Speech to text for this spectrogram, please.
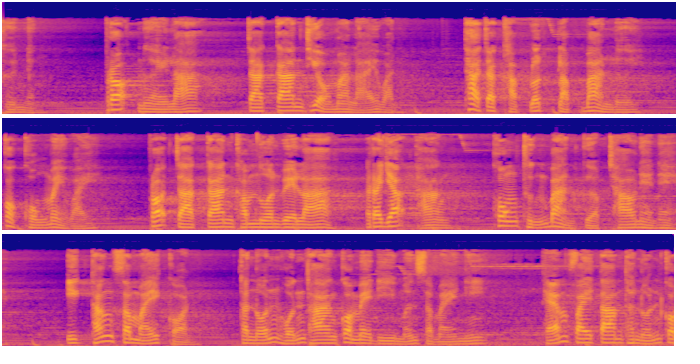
คืนหนึ่ง เพราะเหนื่อยล้าจากการเที่ยวมาหลายวัน ถ้าจะขับรถกลับบ้านเลย ก็คงไม่ไหว เพราะจากการคำนวณเวลาระยะทางคงถึงบ้านเกือบเช้าแน่ๆ อีกทั้งสมัยก่อน ถนนหนทางก็ไม่ดีเหมือนสมัยนี้ แถมไฟตามถนนก็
